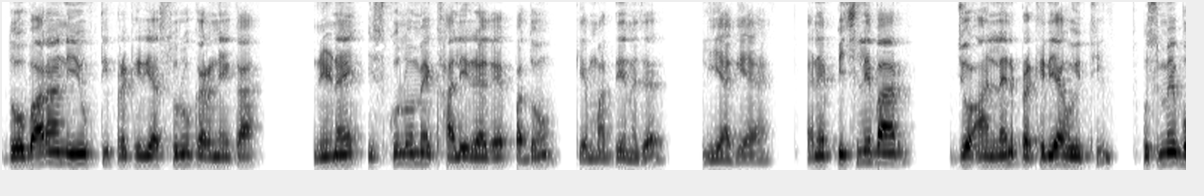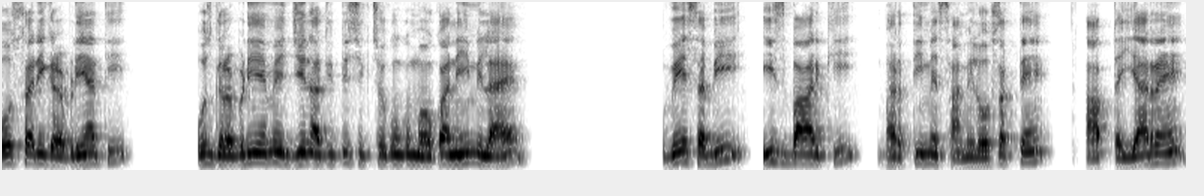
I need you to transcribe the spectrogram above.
दोबारा नियुक्ति प्रक्रिया शुरू करने का निर्णय स्कूलों में खाली रह गए पदों के मद्देनज़र लिया गया है। यानी पिछले बार जो ऑनलाइन प्रक्रिया हुई थी, उसमें बहुत सारी गड़बड़ियाँ थी। उस गड़बड़िया में जिन अतिथि शिक्षकों को मौका नहीं मिला है, वे सभी इस बार की भर्ती में शामिल हो सकते हैं। आप तैयार रहें,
